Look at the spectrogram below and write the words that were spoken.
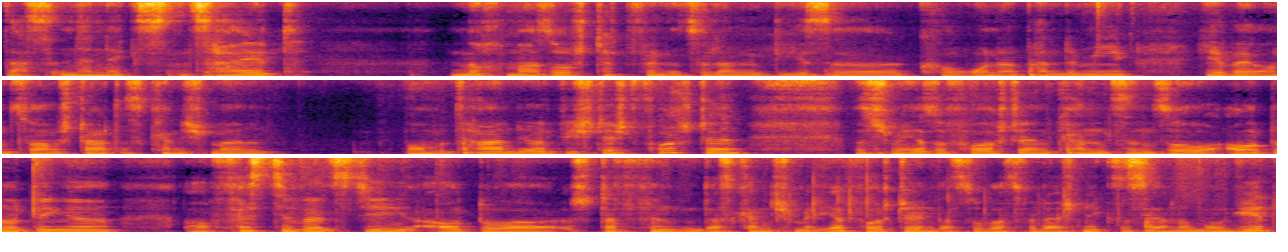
das in der nächsten Zeit noch mal so stattfindet, solange diese Corona-Pandemie hier bei uns so am Start ist. Kann ich mir momentan irgendwie schlecht vorstellen. Was ich mir eher so vorstellen kann, sind so Outdoor-Dinge, auch Festivals, die Outdoor stattfinden. Das kann ich mir eher vorstellen, dass sowas vielleicht nächstes Jahr nochmal geht.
